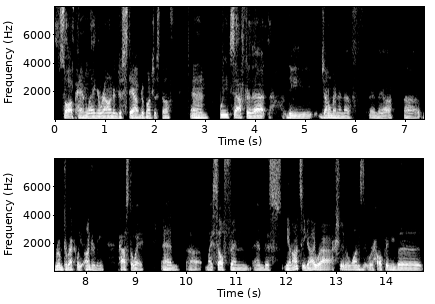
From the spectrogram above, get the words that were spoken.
saw a pen laying around, and just stabbed a bunch of stuff. And weeks after that, the gentleman in the in the uh, room directly under me passed away, and uh, myself and and this neo-Nazi guy were actually the ones that were helping the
